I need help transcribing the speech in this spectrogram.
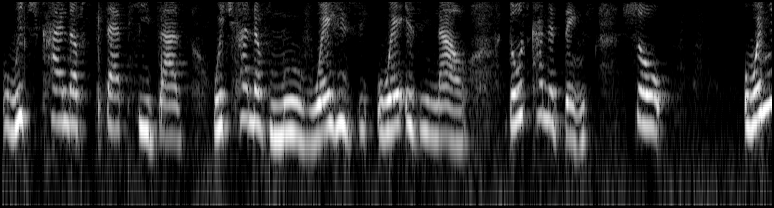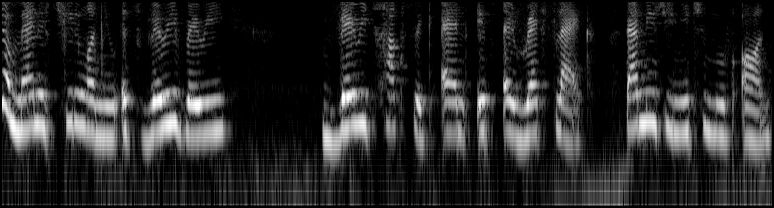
which kind of step he does which kind of move where he's where is he now those kind of things so when your man is cheating on you it's very very very toxic and it's a red flag. That means you need to move on.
